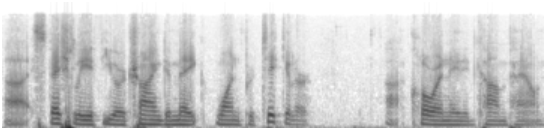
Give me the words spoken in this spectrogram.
uh, especially if you are trying to make one particular uh, chlorinated compound.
